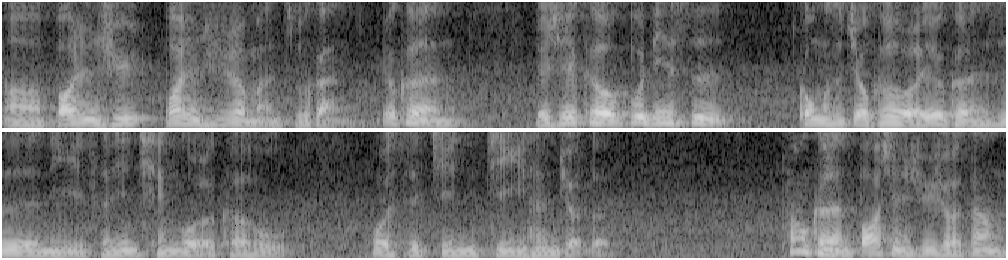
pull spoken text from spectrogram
呃保险需保险需求满足感，有可能有些客户不一定是。公司旧客户了，有可能是你曾经签过的客户，或是已经经营很久的，他们可能保险需求上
